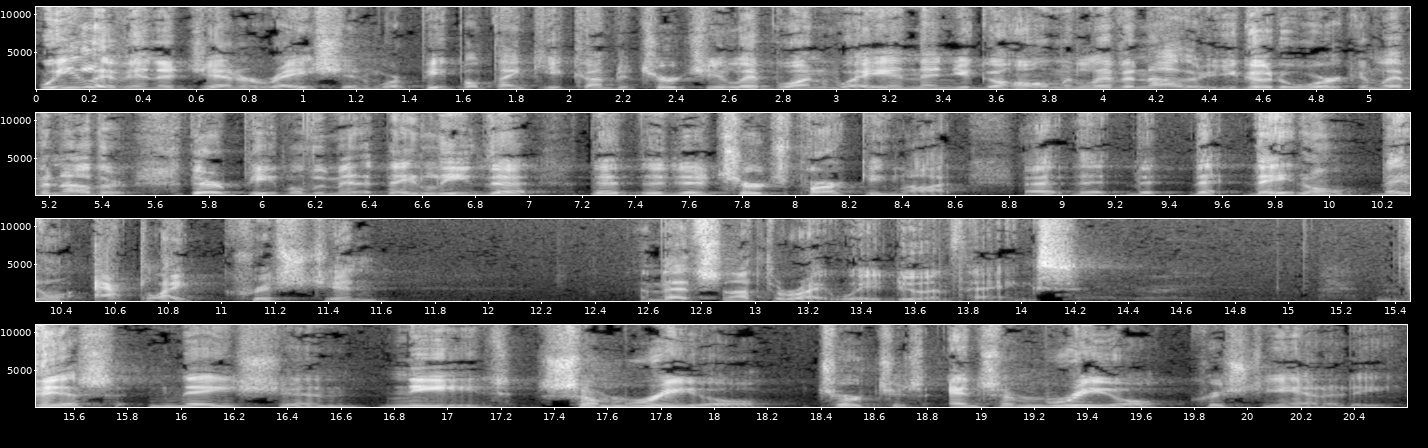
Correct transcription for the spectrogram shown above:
We live in a generation where people think you come to church, you live one way, and then you go home and live another. You go to work and live another. There are people the minute they leave the the, the, the church parking lot, uh, that, that, that they don't they don't act like Christian, and that's not the right way of doing things. This nation needs some real churches and some real Christianity.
